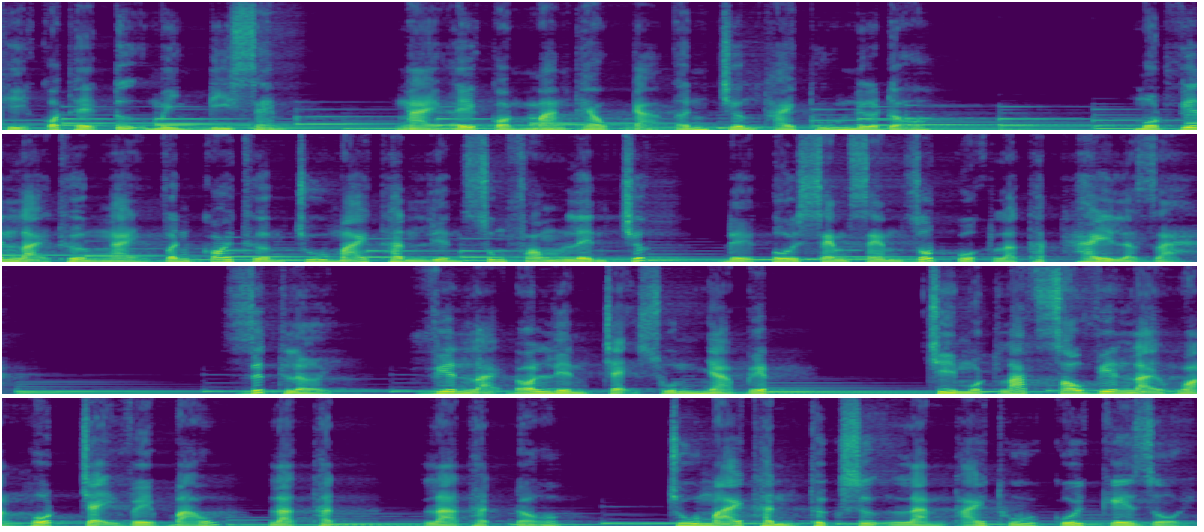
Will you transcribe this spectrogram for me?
thì có thể tự mình đi xem. Ngài ấy còn mang theo cả ấn trương thái thú nữa đó. Một viên lại thường ngài vẫn coi thường chu mái thần liền sung phong lên trước để tôi xem xem rốt cuộc là thật hay là giả. Dứt lời, viên lại đó liền chạy xuống nhà bếp. Chỉ một lát sau viên lại hoảng hốt chạy về báo là thật, là thật đó. Chu mãi thần thực sự làm thái thú cối kê rồi.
